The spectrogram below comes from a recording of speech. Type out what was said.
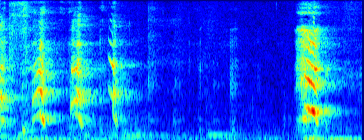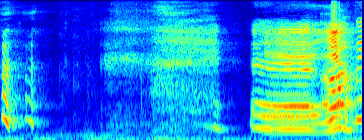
Eh, Eh, ja. ja. det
